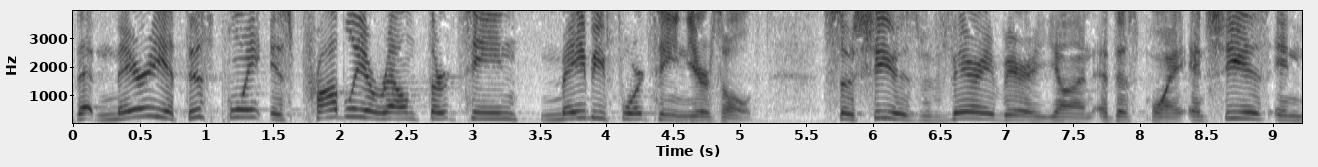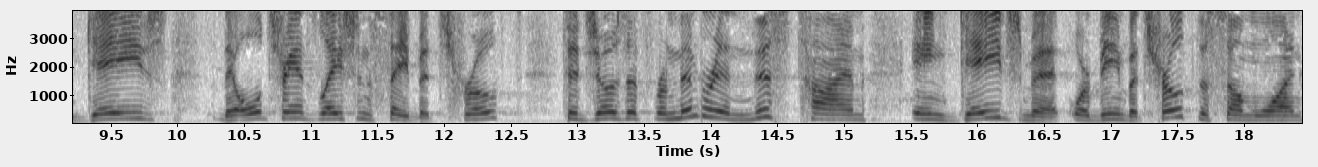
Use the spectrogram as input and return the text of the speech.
that Mary at this point is probably around 13, maybe 14 years old. So, she is very, very young at this point, and she is engaged. The old translations say betrothed to Joseph. Remember, in this time, engagement or being betrothed to someone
